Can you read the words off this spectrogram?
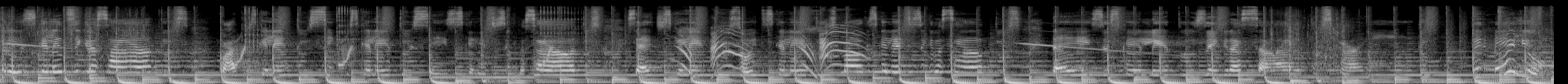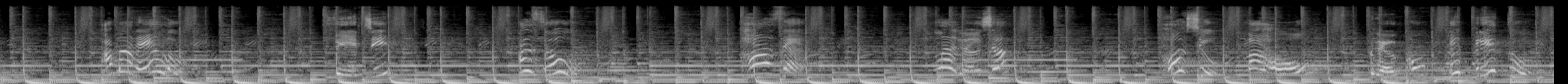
três esqueletos engraçados, quatro esqueletos, cinco esqueletos, seis esqueletos engraçados, sete esqueletos, oito esqueletos, nove esqueletos engraçados, dez esqueletos engraçados. Caindo. Vermelho, amarelo, verde, azul, rosa, laranja, roxo, marrom, branco preto.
